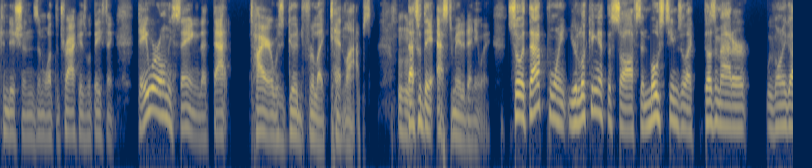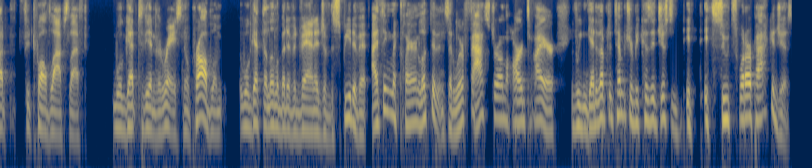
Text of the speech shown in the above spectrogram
conditions and what the track is, what they think. They were only saying that that tire was good for like 10 laps. Mhm. That's what they estimated anyway. So at that point, you're looking at the softs, and most teams are like, doesn't matter. We've only got 12 laps left. We'll get to the end of the race, no problem. We'll get the little bit of advantage of the speed of it. I think McLaren looked at it and said, "We're faster on the hard tire if we can get it up to temperature because it just it it suits what our package is."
